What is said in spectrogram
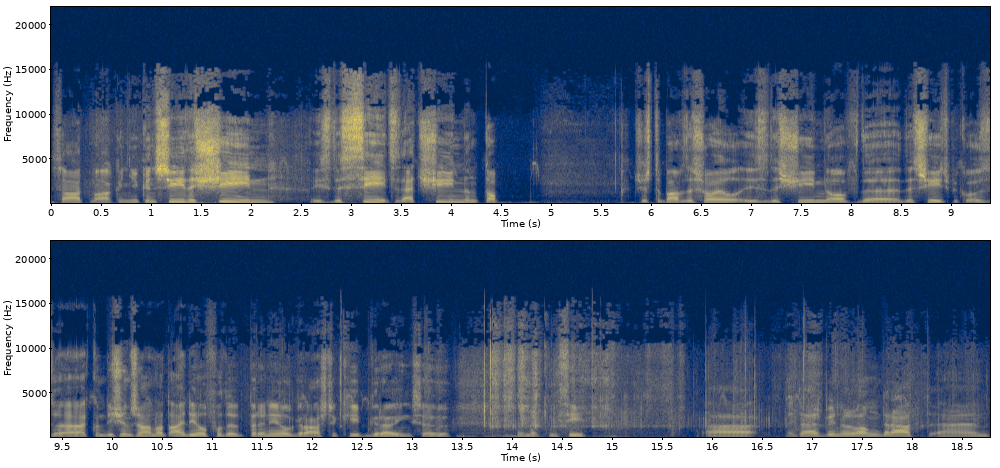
saad maak and you can see the sheen is the seeds. That sheen on top just above the soil is the sheen of the the seeds because uh, conditions are not ideal for the perennial grass to keep growing so they're making seed uh, it has been a long drought and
